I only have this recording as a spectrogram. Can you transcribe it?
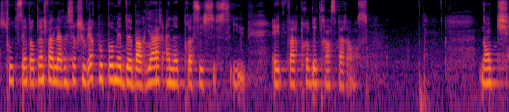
je trouve que c'est important de faire de la recherche ouverte pour ne pas mettre de barrières à notre processus et, faire preuve de transparence. Donc,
